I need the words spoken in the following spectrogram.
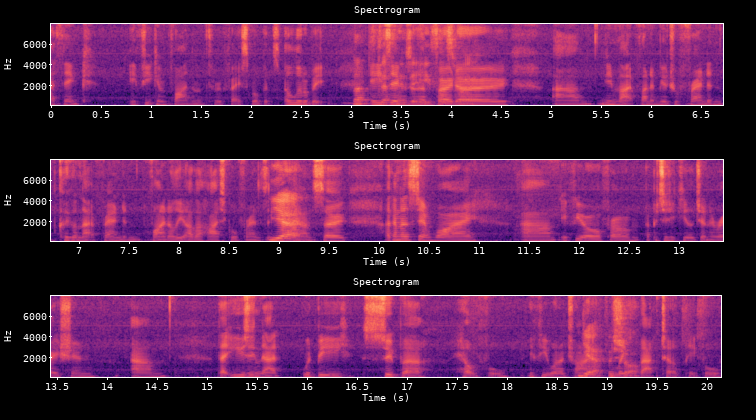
I think if you can find them through Facebook, it's a little bit That's easier definitely because the of a photo. Um, you might find a mutual friend and click on that friend and find all the other high school friends that Yeah. you found. So I can understand why, um, if you're from a particular generation, um, that using that would be super helpful if you want to try Yeah, and link sure. back to people.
